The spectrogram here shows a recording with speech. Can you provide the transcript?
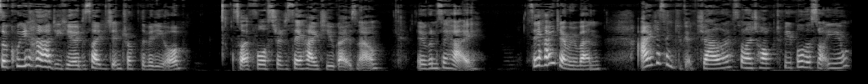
so Queen Hardy here decided to interrupt the video. So I forced her to say hi to you guys now. You're going to say hi. Say hi to everyone. I just think you get jealous when I talk to people that's not you.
